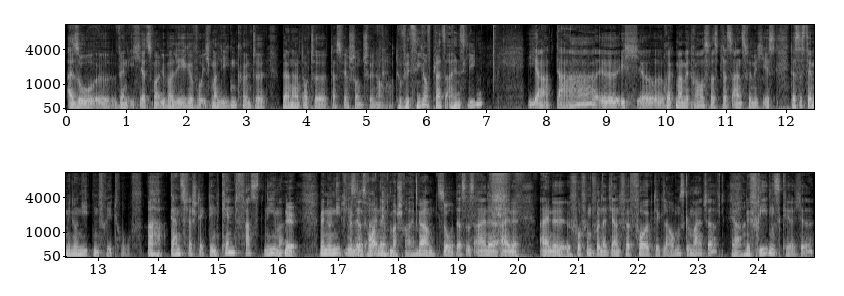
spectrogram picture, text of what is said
also, äh, wenn ich jetzt mal überlege, wo ich mal liegen könnte, Bernadotte, das wäre schon ein schöner Ort. Du willst nicht auf Platz eins liegen? Ja, da, äh, ich äh, rück mal mit raus, was Platz eins für mich ist. Das ist der Mennonitenfriedhof. Aha. Ganz versteckt, den kennt fast niemand. Nö. Mennoniten Ich könnte das Wort eine, nicht mal schreiben. Ja, so, das ist eine, eine, eine vor 500 Jahren verfolgte Glaubensgemeinschaft, Ja. eine Friedenskirche.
